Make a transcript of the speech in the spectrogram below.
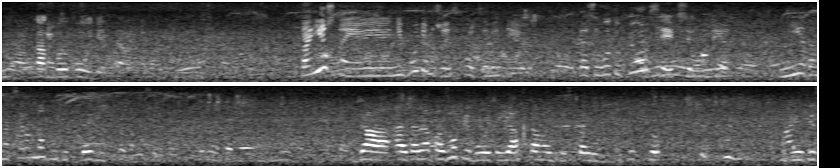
ну, как бы будет. Конечно, и не будем же использовать ее. Даже вот уперся и все. Нет, она все равно будет давить, потому что это... Да, а тогда по жопе будет, и я останусь без колени. Тут без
